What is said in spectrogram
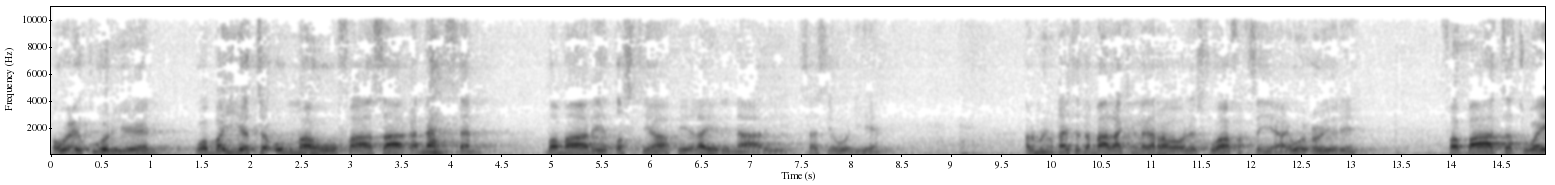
Oo waxay ku wariyeen wabayata ummahu faasaaqa nahsan damaariitastihaa fii gayri naari. Saasay u wariyeen almuhim qaybta dambaa laakiin laga raba oo la isku waafaqsan yahay wuxuu yidhi fabaatat way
